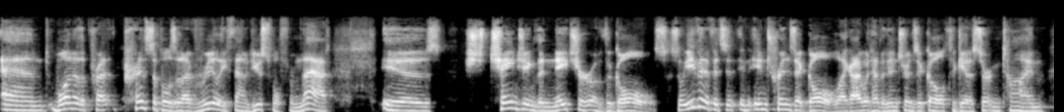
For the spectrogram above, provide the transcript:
And one of the pre- principles that I've really found useful from that is changing the nature of the goals. So even if it's an, an intrinsic goal, like I would have an intrinsic goal to get a certain time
